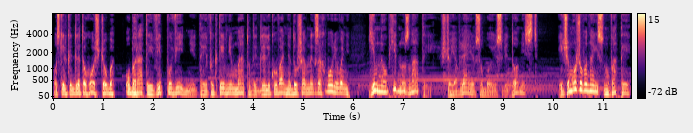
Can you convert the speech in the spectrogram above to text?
оскільки для того, щоб обирати відповідні та ефективні методи для лікування душевних захворювань, їм необхідно знати, що являє собою свідомість, і чи може вона існувати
